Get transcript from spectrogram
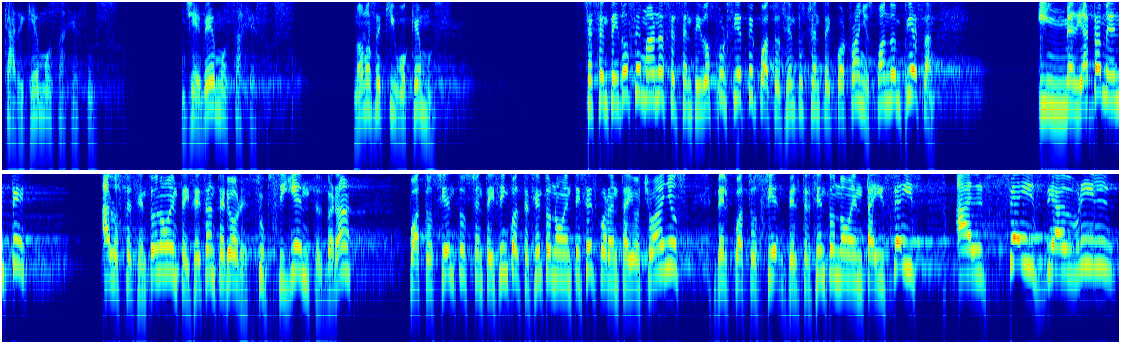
carguemos a Jesús, llevemos a Jesús. No nos equivoquemos. 62 semanas, 62 por 7, 434 años. ¿Cuándo empiezan? Inmediatamente a los 396 anteriores, subsiguientes, ¿verdad? 435 al 396, 48 años, del, 400, del 396 al 6 de abril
